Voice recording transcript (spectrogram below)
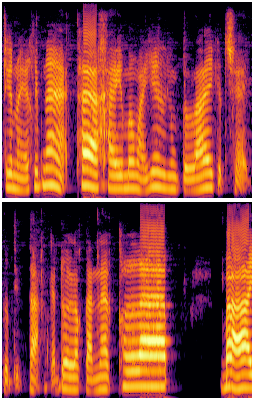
เจอกันใหม่คลิปหน้า ถ้าใครมาใหม่อย่าลืมกดไลค์ กดแชร์ กดติดตามกันด้วยแล้วกันนะครับ บาย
